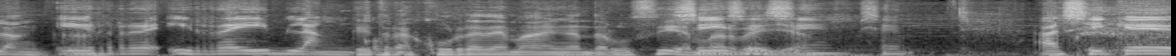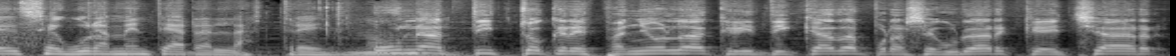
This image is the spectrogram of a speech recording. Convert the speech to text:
Blanca. y re- y rey blanco. que transcurre además en Andalucía, en Sí, Marbella. sí, sí. Así que seguramente harán las tres, ¿no? Una TikToker española criticada por asegurar que echar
